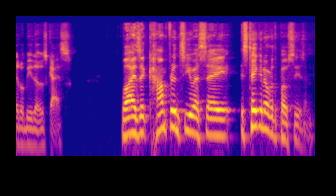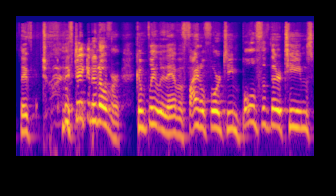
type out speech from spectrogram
it'll be those guys. Well, Isaac, Conference USA is taking over the postseason. They've they've taken it over completely. They have a Final Four team. Both of their teams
